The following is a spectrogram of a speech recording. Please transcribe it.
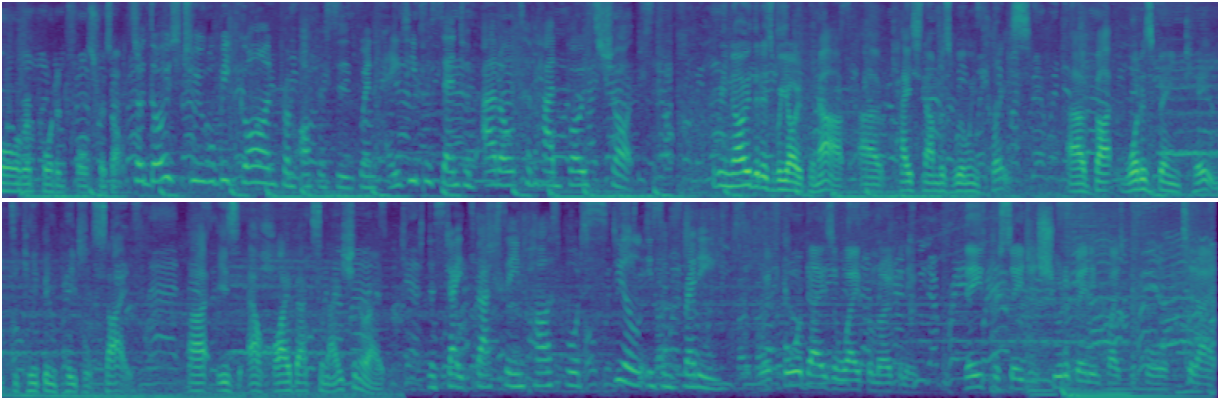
or reported false results. So those two will be gone from offices when 80% of adults have had both shots. We know that as we open up, uh, case numbers will increase. Uh, but what has been key to keeping people safe uh, is our high vaccination rate. The state's vaccine passport still isn't ready. We're four days away from opening. These procedures should have been in place before today.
